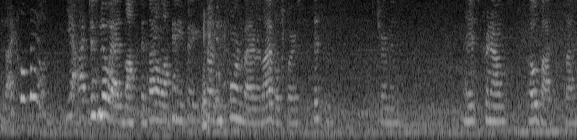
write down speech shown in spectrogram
Did I close it? Yeah, I, there's no way I'd lock this. I don't lock anything. So I was informed by a reliable source that this is German. And it's pronounced Obatzda.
